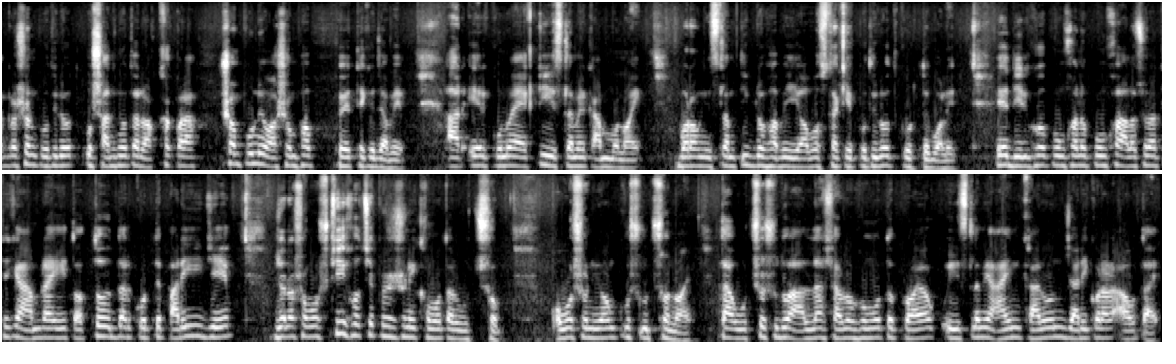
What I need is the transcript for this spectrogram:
আগ্রাসন, প্রতিরোধ ও স্বাধীনতা রক্ষা করা সম্পূর্ণ অসম্ভব হয়ে থেকে যাবে। আর এর কোনো একটি ইসলামের কাম্য নয়, বরং ইসলাম তীব্রভাবে এই অবস্থাকে প্রতিরোধ করতে বলে। এ দীর্ঘ পুঙ্খানুপুঙ্খ আলোচনা থেকে আমরা এই তথ্য উদ্ধার করতে পারি যে, জনসমষ্টি হচ্ছে প্রশাসনিক ক্ষমতার উৎস। অবশ্য নিরঙ্কুশ উৎস নয়, তা উৎস শুধু আল্লাহ সার্বভৌমত্ব প্রয়োগ ও ইসলামী আইন কানুন জারি করার আওতায়।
